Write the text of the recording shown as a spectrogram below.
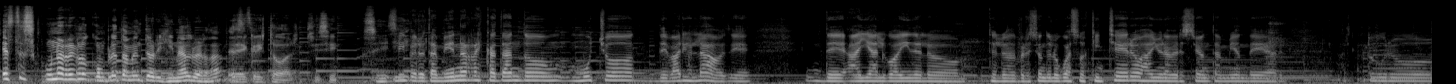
Este es un arreglo completamente original, ¿verdad? De Este- Cristóbal, sí, sí. sí, Sí, y- pero también es rescatando mucho de varios lados. De, de- hay algo ahí de, lo, de la versión de los guasos quincheros, hay una versión también de Ar- Arturo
